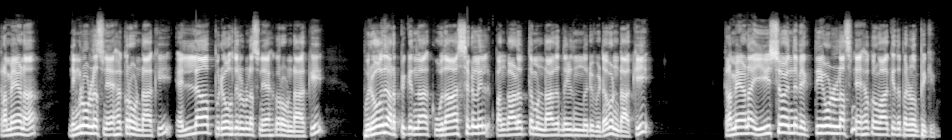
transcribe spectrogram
ക്രമേണ നിങ്ങളോടുള്ള സ്നേഹക്കുറവ് ഉണ്ടാക്കി എല്ലാ പുരോഹിതരോടുള്ള സ്നേഹക്കുറവ് ഉണ്ടാക്കി പുരോഹിതർ അർപ്പിക്കുന്ന കൂതാശകളിൽ പങ്കാളിത്തം ഉണ്ടാകുന്നതിൽ നിന്നൊരു വിടവുണ്ടാക്കി ക്രമേണ ഈശോ എന്ന വ്യക്തിയോടുള്ള സ്നേഹക്കുറവാക്കി ഇത് പരിണമിപ്പിക്കും.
